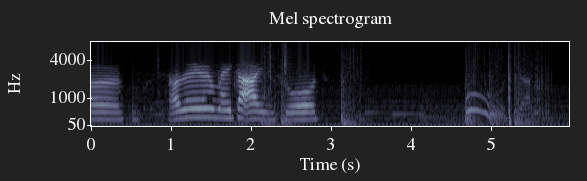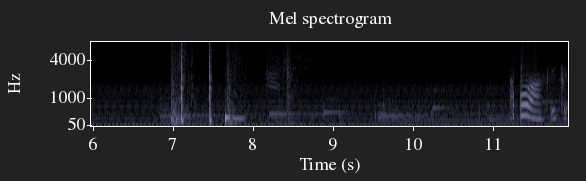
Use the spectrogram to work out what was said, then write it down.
Um, how do you make an iron sword? Ooh, yeah. Oh, I think it.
